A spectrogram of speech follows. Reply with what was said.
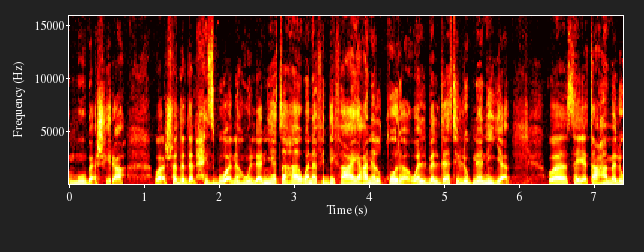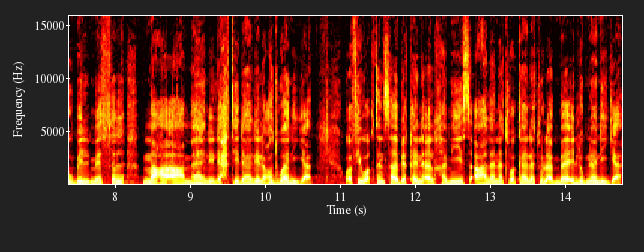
مباشرة. وشدد الحزب أنه لن يتهاون في الدفاع عن القرى والبلدات اللبنانية وسيتعامل بالمثل مع أعمال الاحتلال العدوانية. وفي وقت سابق الخميس أعلنت وكالة الأنباء اللبنانية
